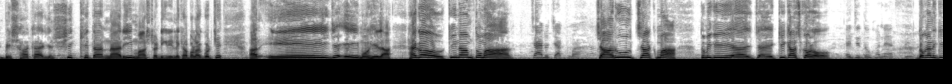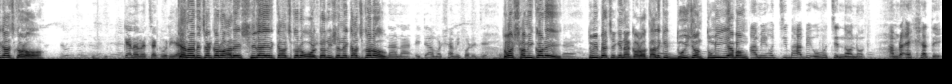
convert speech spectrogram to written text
বিশাখা একজন শিক্ষিতা নারী মাস্টার ডিগ্রি লেখাপড়া করছে। আর এই যে এই মহিলা হ্যাঁ গো কি নাম তোমার? চারু চাকমা। চারু চাকমা তুমি কি কি কাজ করো? এই যে দোকানে আছি। দোকানে কি কাজ করো? কেনা বেচা করি। আর- কেনা বেচা করো আরে সেলাইয়ের কাজ করো অল্টারেশনের কাজ করো? না না এটা আমার স্বামী করে যে। তোমার স্বামী করে? হ্যাঁ। তুমি বেচে কিনা করো? তাহলে কি দুইজন তুমি এবং আমি হচ্ছি ভাবি ও হচ্ছে ননদ। আমরা একসাথে।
